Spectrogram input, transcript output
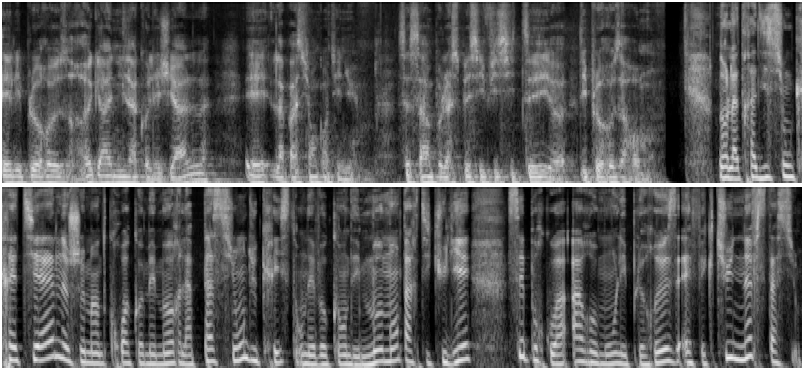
et les pleureuses regagnent la collégiale et la passion continue. C'est ça un peu la spécificité euh, des pleureuses à Romont. Dans la tradition chrétienne, le chemin de croix commémore la passion du Christ en évoquant des moments particuliers. C'est pourquoi à Romont, les pleureuses effectuent neuf stations.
